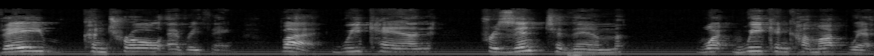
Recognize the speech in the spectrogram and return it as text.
They control everything. But we can present to them what we can come up with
